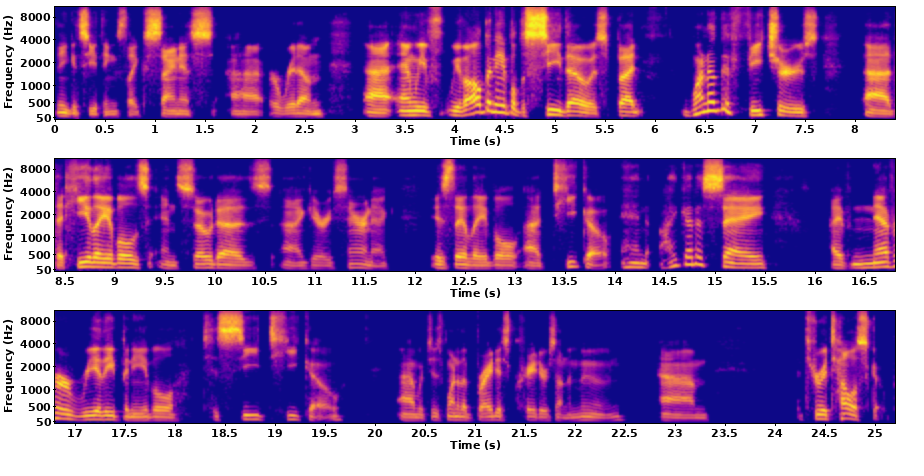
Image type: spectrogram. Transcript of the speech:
Then you can see things like Sinus, uh. Uh, and we've, we've all been able to see those. But one of the features that he labels, and so does Gary Seronik, is they label Tycho. And I got to say, I've never really been able to see Tycho, uh, which is one of the brightest craters on the moon, um, through a telescope.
